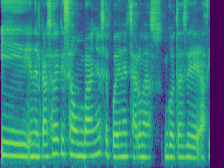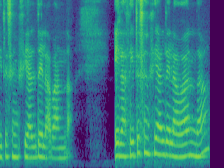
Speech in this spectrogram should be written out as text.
Y en el caso de que sea un baño, se pueden echar unas gotas de aceite esencial de lavanda. El aceite esencial de lavanda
